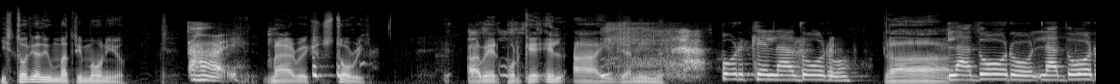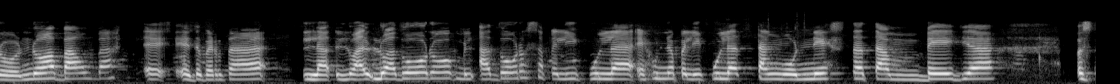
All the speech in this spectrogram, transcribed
Historia de un matrimonio. Ay. Marriage Story. A ver, ¿por qué el ay, Janine? Porque la adoro. Ah. La adoro, la adoro. Noah Baumbach, eh, eh, de verdad, lo, adoro, adoro esa película. Es una película tan honesta, tan bella. Es,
